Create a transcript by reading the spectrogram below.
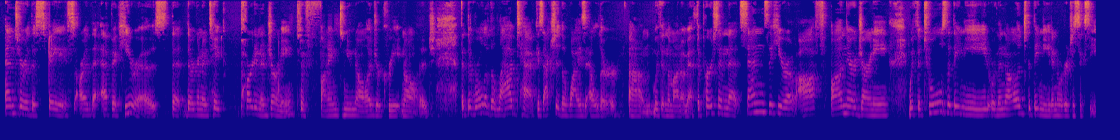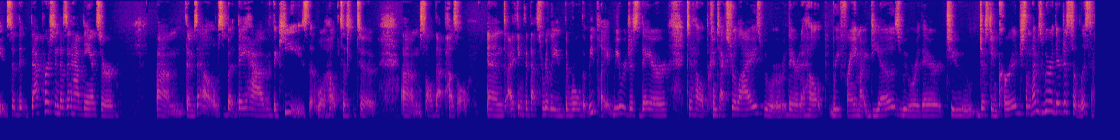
enter the space are the epic heroes, that they're going to take part in a journey to find new knowledge or create knowledge. That the role of the lab tech is actually the wise elder um, within the monomyth, the person that sends the hero off on their journey with the tools that they need or the knowledge that they need in order to succeed. So that that person doesn't have the answer um, themselves, but they have the keys that will help to to um, solve that puzzle. And I think that that's really the role that we played. We were just there to help contextualize. We were there to help reframe ideas. We were there to just encourage. Sometimes we were there just to listen,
